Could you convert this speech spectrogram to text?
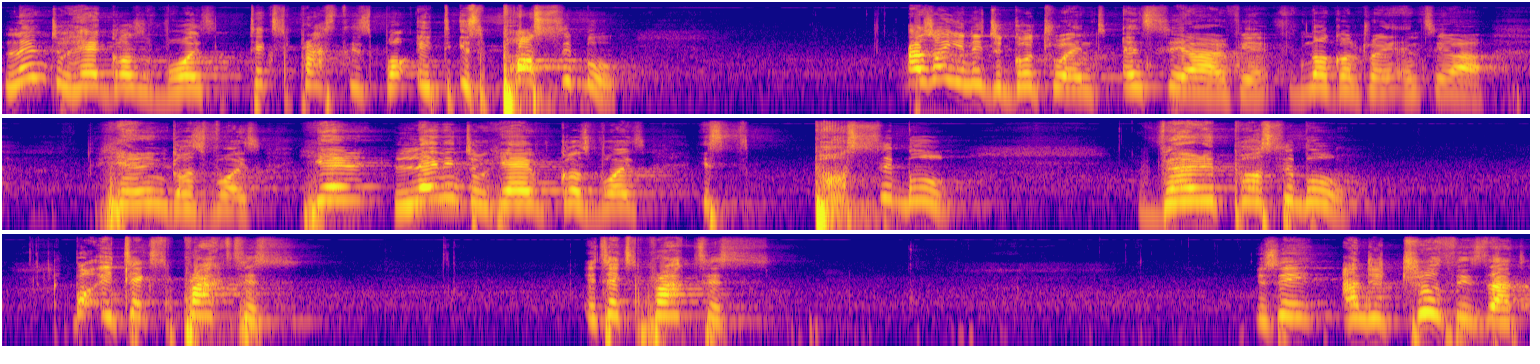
learn to hear God's voice takes practice, but it is possible. That's why you need to go through NCR if, you, have not gone through NCR. Hearing God's voice, learning to hear God's voice is possible. Very possible. But it takes practice. It takes practice. You see, and the truth is that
